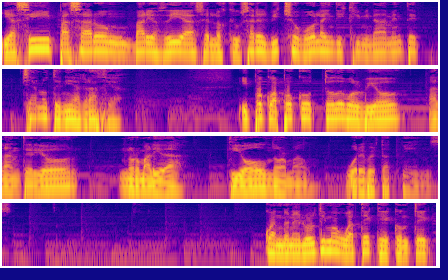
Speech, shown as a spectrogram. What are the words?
Y así pasaron varios días en los que usar el bicho bola indiscriminadamente ya no tenía gracia. Y poco a poco todo volvió a la anterior normalidad. The all normal, whatever that means. Cuando en el último guateque conté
